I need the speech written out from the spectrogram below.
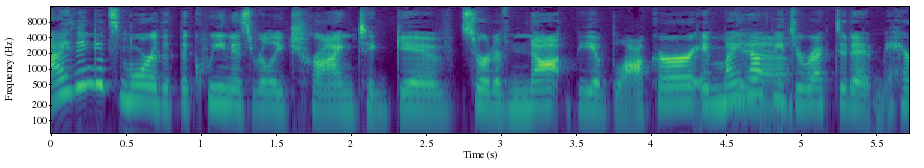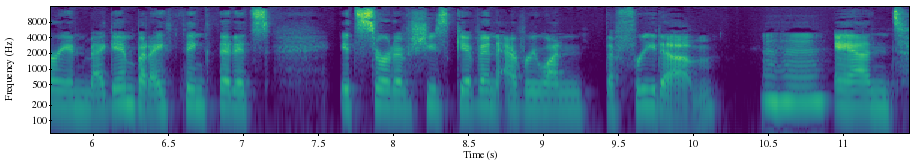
I think it's more that the queen is really trying to give sort of not be a blocker. It might not be directed at Harry and Meghan, but I think that it's it's sort of she's given everyone the freedom Mm-hmm. And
